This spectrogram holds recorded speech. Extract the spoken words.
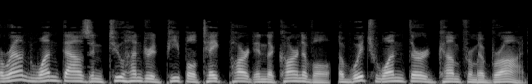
Around 1,200 people take part in the carnival, of which one-third come from abroad.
